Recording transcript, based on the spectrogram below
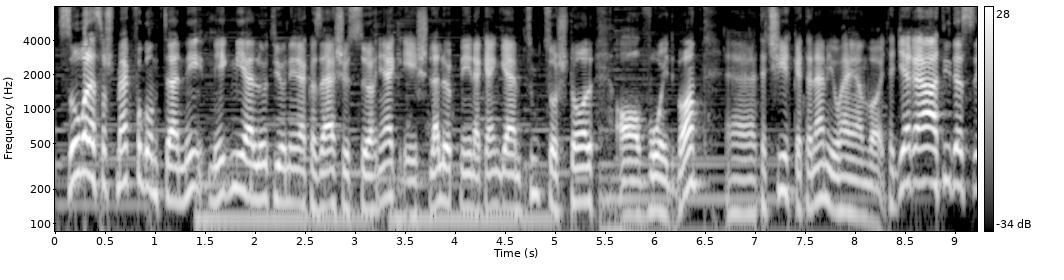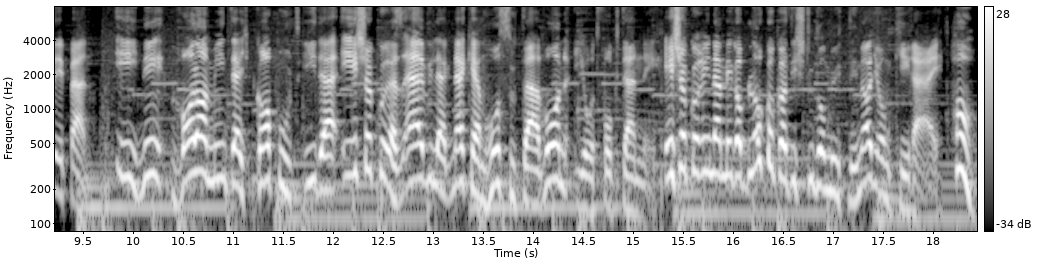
Szóval ezt most meg fogom tenni, még mielőtt jönnének az első szörnyek, és lelöknének engem cuccostól a voidba. E, te csirke, te nem jó helyen vagy. Te gyere át ide szépen. Így né, valamint egy kaput ide, és akkor ez elvileg nekem hosszú távon jót fog tenni. És akkor innen még a blokkokat is tudom ütni, nagyon király. Ha,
